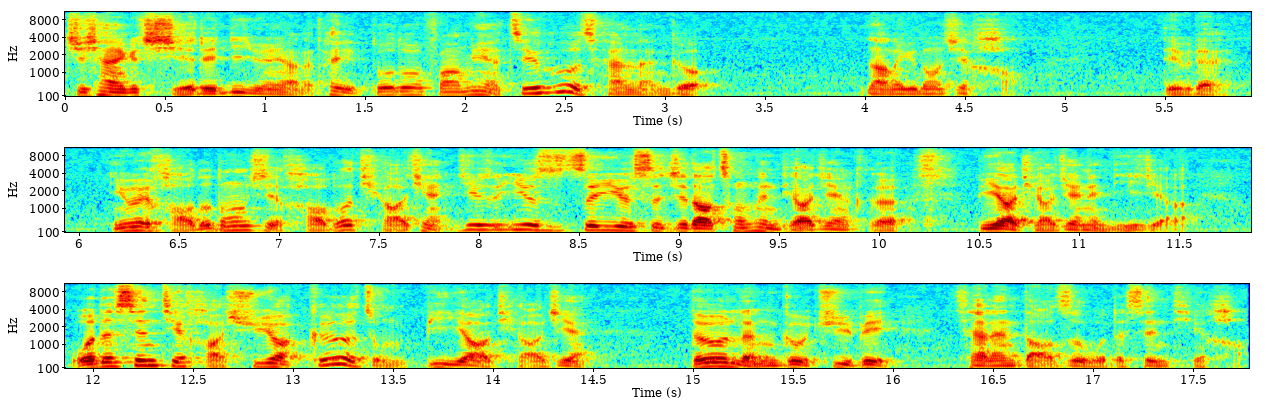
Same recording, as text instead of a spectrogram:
就像一个企业的利润一样的，它有多多方面，最后才能够让那个东西好，对不对？因为好多东西，好多条件，就是又是这又涉及到充分条件和必要条件的理解了。我的身体好，需要各种必要条件都能够具备，才能导致我的身体好。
